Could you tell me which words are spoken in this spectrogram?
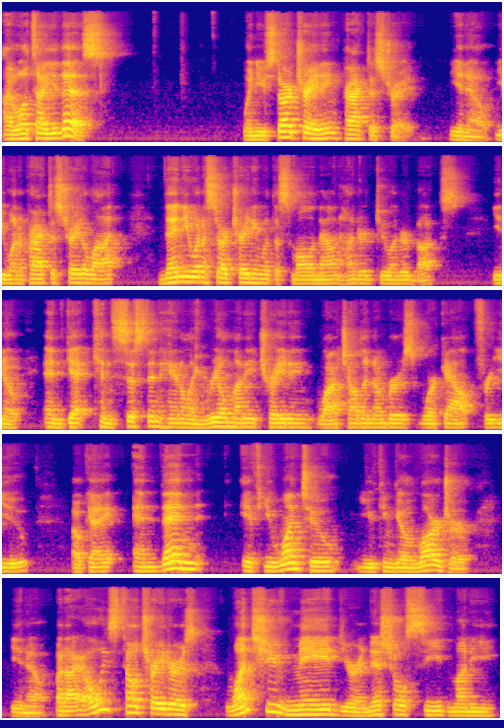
I will tell you this: when you start trading, practice trade. You know, you want to practice trade a lot. Then you want to start trading with a small amount, 100, 200 bucks. You know, and get consistent handling real money trading. Watch how the numbers work out for you. Okay. And then if you want to, you can go larger, you know. But I always tell traders once you've made your initial seed money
